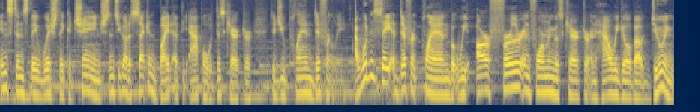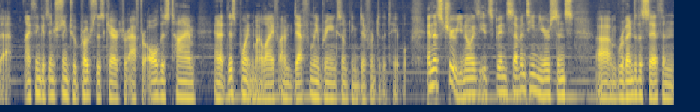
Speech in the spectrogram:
instance they wish they could change. Since you got a second bite at the apple with this character, did you plan differently? I wouldn't say a different plan, but we are further informing this character and how we go about doing that. I think it's interesting to approach this character after all this time, and at this point in my life, I'm definitely bringing something different to the table. And that's true. You know, it's, it's been 17 years since um, Revenge of the Sith, and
